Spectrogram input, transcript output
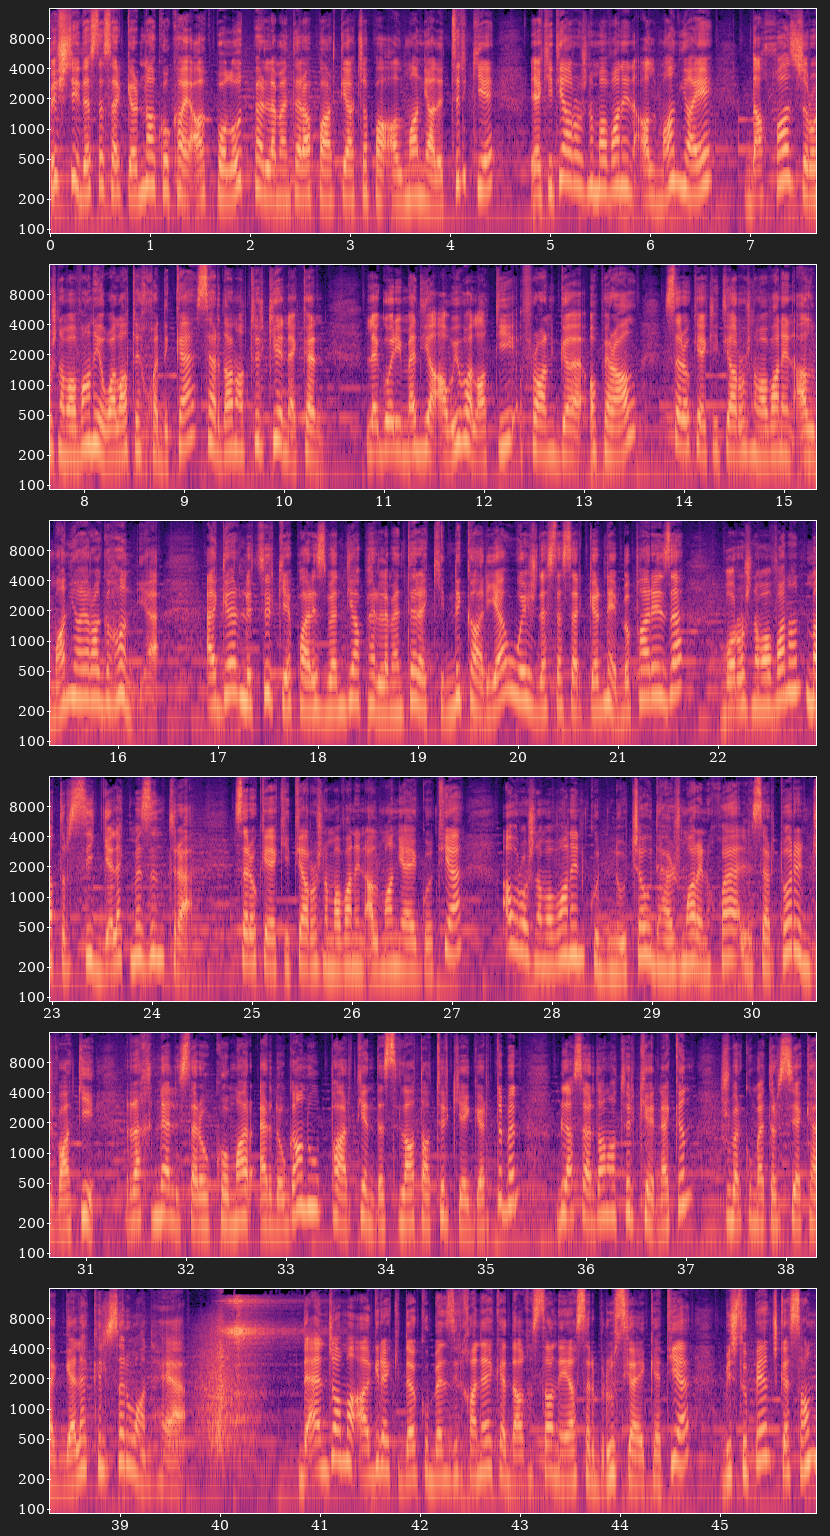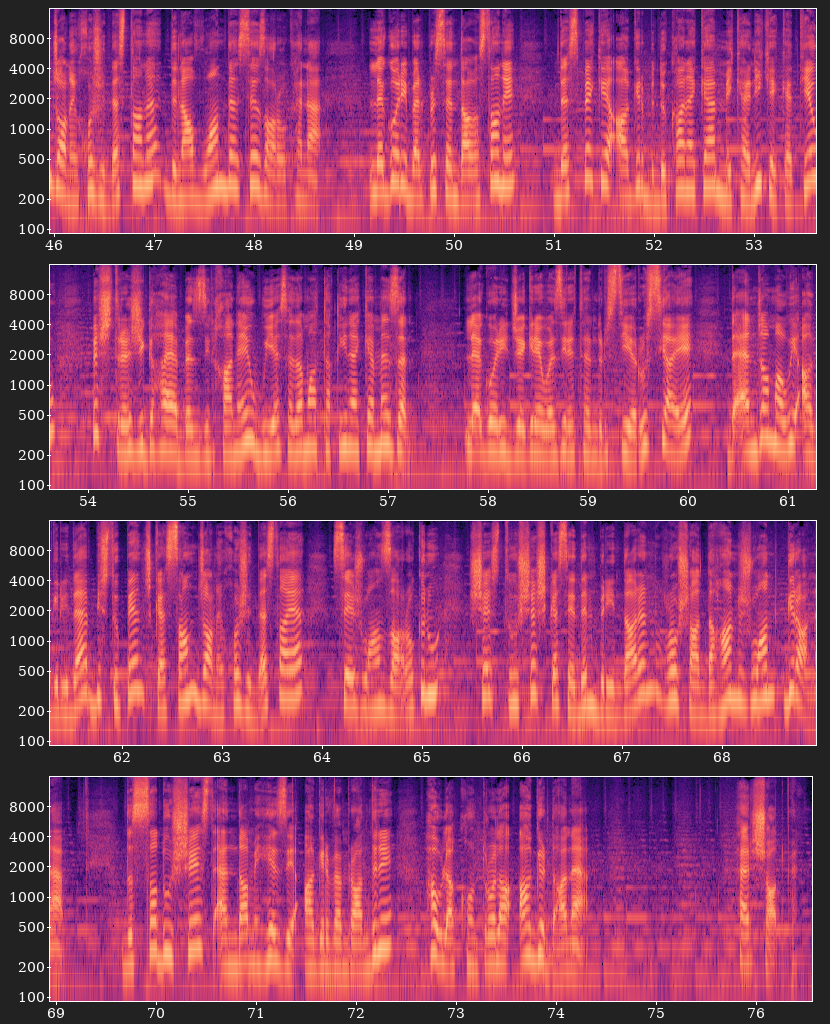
Piştî desteserkirina Kokay Akpolot Perlementera Partiya Çepa Almanya li Tirkiye yekîtiya rojnemavanên Almanyayê daxwaz ji rojnemavanê welatê xwe dike serdana Tirkiye nekin. لە گۆری مەدیا ئەوی وڵاتی فرانگ ئۆپێرال سەرۆکێکیتیا ڕۆژنەوەوانێن ئەلمانیای ڕگەهاندیە. ئەگەر لە ترکیە پارێزبندیا پەرلەمەنتەرەکی نکاریە وێش دەستە سەرکردنێ بپارێزە بۆ ڕۆژنەوەوانان مەترسی گەلک مەزنترە. سەرۆکەیەکی تیا ڕۆژنەمەوانین ئەلمانیای گوتیە ئەو ڕۆژنەمەوانین کودنوچە و دهژمارن خوێ لەسەر تۆرن جواکی رەخنە لە سەر و کۆمار ئەردۆگان و پارتیان دەسلاتا ترکیە گرتبن بلا سەردانا ترکێ نەکن ژبەرکومەترسیەکە گەلە کلسەروان هەیە. Di encama agirekî de ku benzîrxaneyeke Dagistanê ya ser Brusiyayê ketiye, 25 kesan canê xwe ji destan e di nav wan de sê zarok hene. لە گۆری بەرپرسێن داوەستانێ دەستپێکێ ئاگر بە دوکانەکە مکانیکێکە تێ و پشترەژی گەهایە بنزینخانەیە ویە سەدەما تەقینەکە مەزن. لە گۆری جێگرێ وەزیرە تەندروستی رووسایە دە ئەنجامەوی ئاگریدا 25 کەسان جانێ خۆشی دەستایە سێژوان زارۆکن و 66 کەسێدن بریندارن ڕۆشاددەهان ژوان گرانە. دە 16 ئەندامی هێزی ئاگرڤەمراندنێ هەولا کۆنتترۆلا ئاگردانە. هەر شاد بن.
